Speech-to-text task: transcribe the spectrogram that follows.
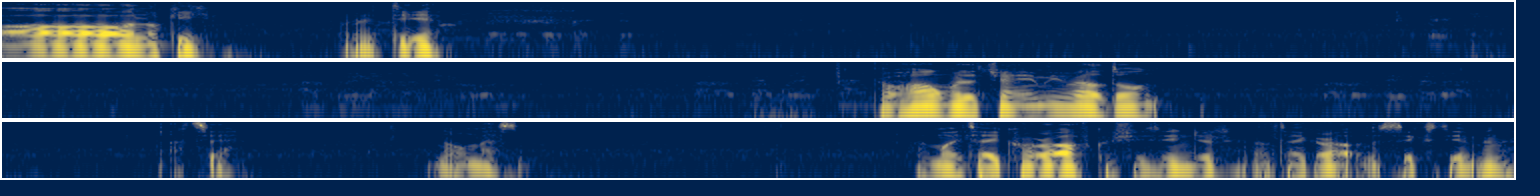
Oh, unlucky. Good idea. Go home with it, Jamie. Well done. That's it. No messing. I might take her off because she's injured. I'll take her out in the 60th minute.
